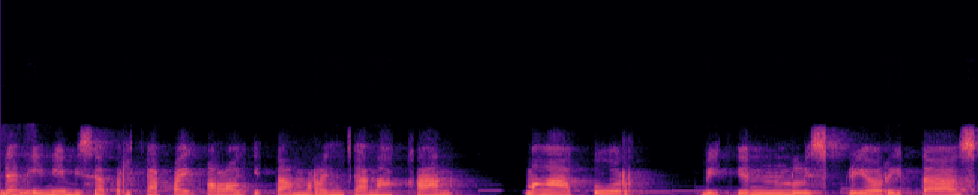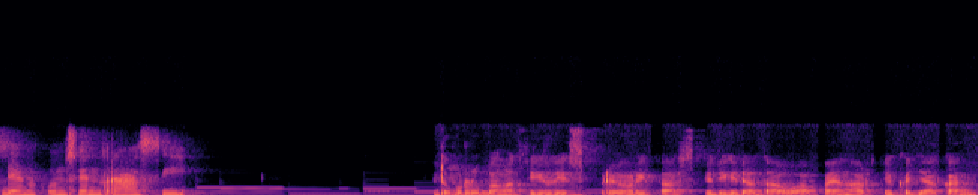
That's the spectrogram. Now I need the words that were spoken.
Dan ini bisa tercapai kalau kita merencanakan, mengatur, bikin list prioritas dan konsentrasi. Itu perlu banget sih list prioritas. Jadi kita tahu apa yang harus dikerjakan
